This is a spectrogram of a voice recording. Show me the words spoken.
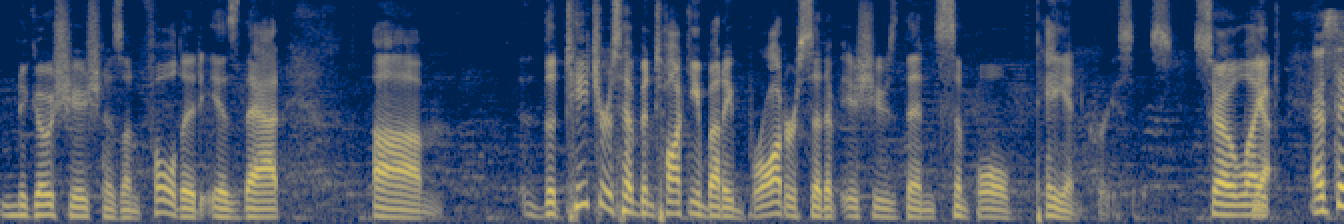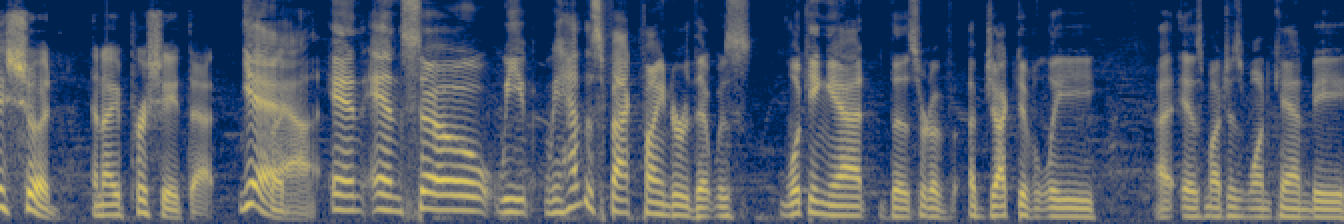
negotiation has unfolded is that um, the teachers have been talking about a broader set of issues than simple pay increases. So, like, yeah, as they should, and I appreciate that. Yeah, but. and and so we we had this fact finder that was looking at the sort of objectively. Uh, as much as one can be,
